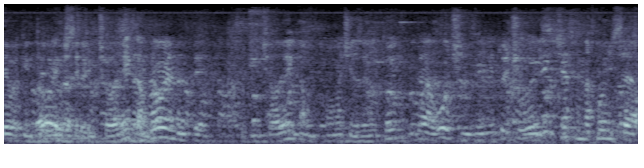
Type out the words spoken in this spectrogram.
сделать интервью с этим человеком. На ты. С этим человеком, он очень занятой. Да, очень занятой И человек. сейчас мы находимся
